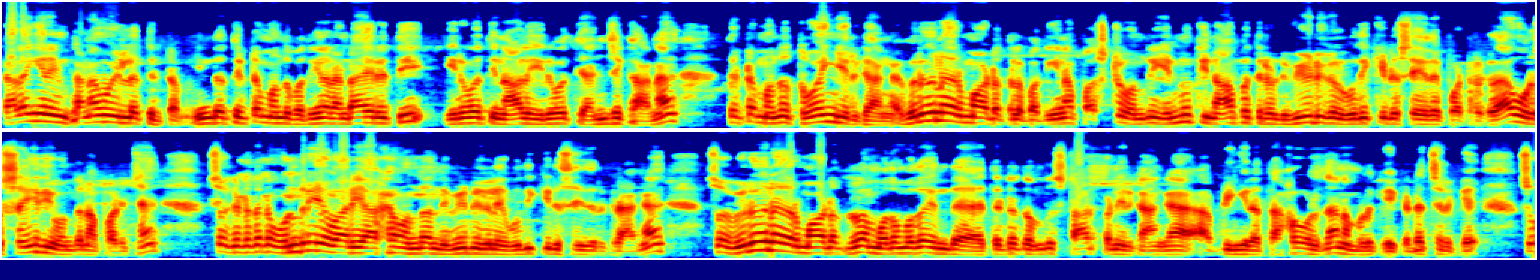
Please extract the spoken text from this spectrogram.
கலைஞரின் கனவு இல்ல திட்டம். இந்த திட்டம் வந்து பார்த்திங்கன்னா ரெண்டாயிரத்தி இருபத்தி நாலு இருபத்தி அஞ்சுக்கான திட்டம் வந்து துவங்கியிருக்காங்க. விருதுநகர் மாவட்டத்தில் பார்த்தீங்கன்னா ஃபஸ்ட்டு வந்து எண்ணூற்றி நாற்பத்தி ரெண்டு வீடுகள் ஒதுக்கீடு செய்யப்பட்டிருக்கிறதா ஒரு செய்தி வந்து நான் படித்தேன் ஸோ கிட்டத்தட்ட ஒன்றிய வாரியாக வந்து அந்த வீடுகளை ஒதுக்கீடு செய்திருக்கிறாங்க. ஸோ விருதுநகர் மாவட்டத்தில் முத முத இந்த திட்டத்தை வந்து ஸ்டார்ட் பண்ணியிருக்காங்க அப்படிங்கிற தகவல் தான் நம்மளுக்கு கிடைச்சிருக்கு. ஸோ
